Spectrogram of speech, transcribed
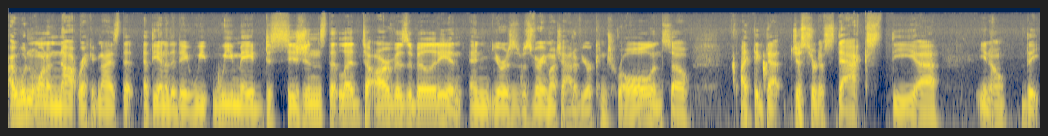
I wouldn't want to not recognize that at the end of the day, we we made decisions that led to our visibility, and and yours was very much out of your control, and so I think that just sort of stacks the, uh, you know, the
